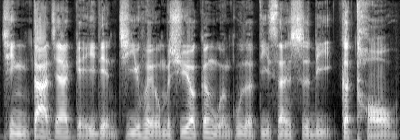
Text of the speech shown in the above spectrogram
请大家给一点机会，我们需要更稳固的第三势力。个头。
